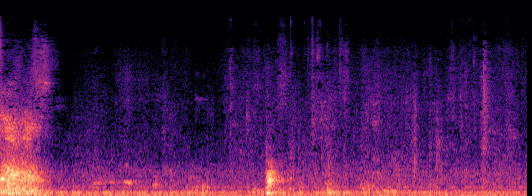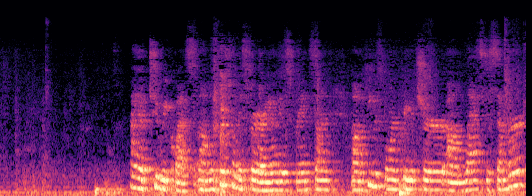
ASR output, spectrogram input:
Hear our prayers. I have two requests. Um, the first one is for our youngest grandson. Um, he was born premature um, last December,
